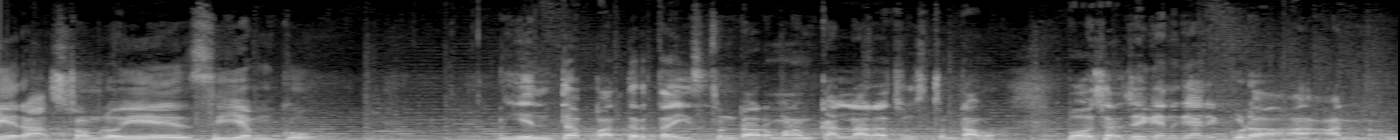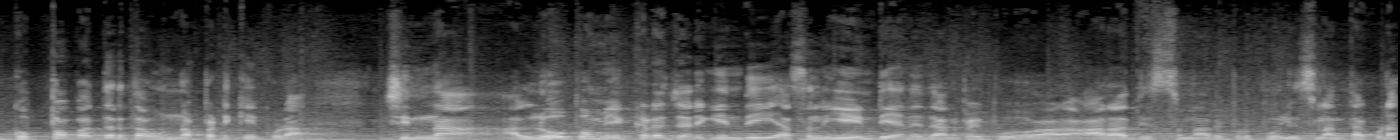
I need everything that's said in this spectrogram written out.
ఏ రాష్ట్రంలో ఏ సీఎంకు ఎంత భద్రత ఇస్తుంటారో మనం కల్లారా చూస్తుంటాము. బహుశా జగన్ గారికి కూడా గొప్ప భద్రత ఉన్నప్పటికీ కూడా చిన్న ఆ లోపం ఎక్కడ జరిగింది అసలు ఏంటి అనే దానిపై ఆరాధిస్తున్నారు ఇప్పుడు పోలీసులంతా కూడా.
